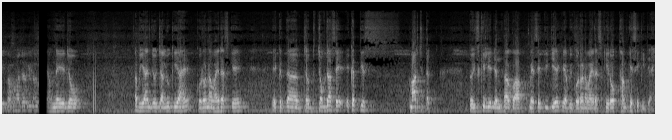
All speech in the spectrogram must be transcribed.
की तरफ़ हमने ये जो अभियान जो चालू किया है, कोरोना वायरस के एक चौदह से इकतीस मार्च तक। तो इसके लिए जनता को आप मैसेज दीजिए कि अभी कोरोना वायरस की रोकथाम कैसे की जाए।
